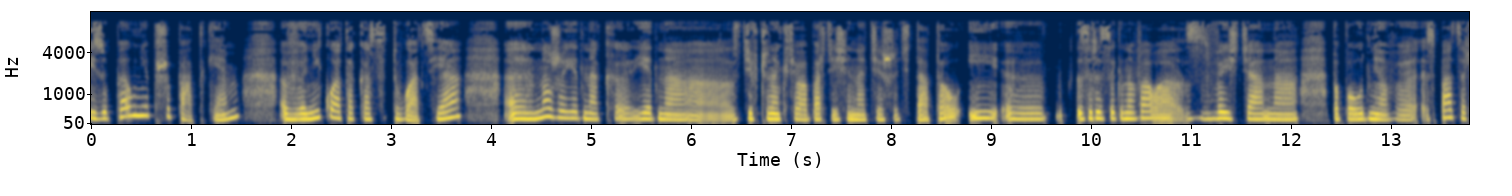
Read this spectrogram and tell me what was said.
I zupełnie przypadkiem wynikła taka sytuacja, e, no, że jednak jedna z dziewczynek chciała bardziej się nacieszyć tatą i e, zrezygnowała z wyjścia na popołudniowy spacer,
